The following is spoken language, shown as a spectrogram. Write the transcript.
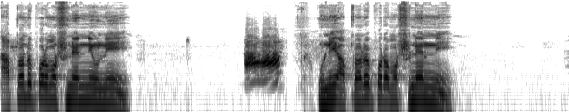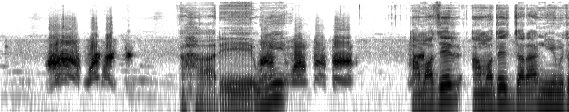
আপনারও পরামর্শ নেননি উনি। উনি আপনারও পরামর্শ নেননি আরে উনি। আমাদের আমাদের যারা নিয়মিত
